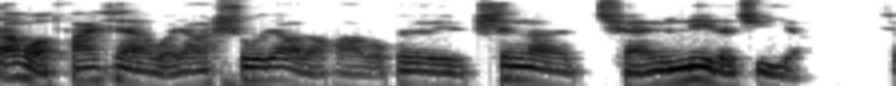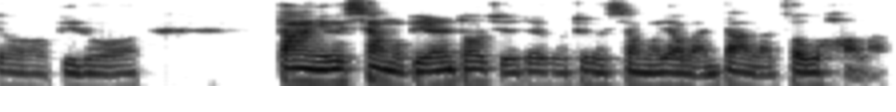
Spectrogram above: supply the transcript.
当我发现我要输掉的话，我会拼了全力的去赢。就比如，当一个项目别人都觉得这个这个项目要完蛋了，做不好了，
